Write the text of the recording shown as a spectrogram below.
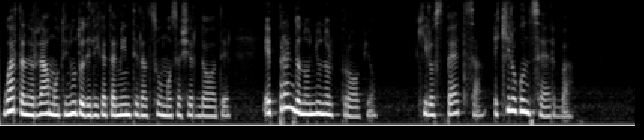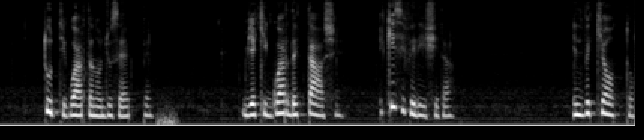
Guardano il ramo tenuto delicatamente dal sommo sacerdote e prendono ognuno il proprio, chi lo spezza e chi lo conserva. Tutti guardano Giuseppe. Vi è chi guarda e tace e chi si felicita. Il vecchiotto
